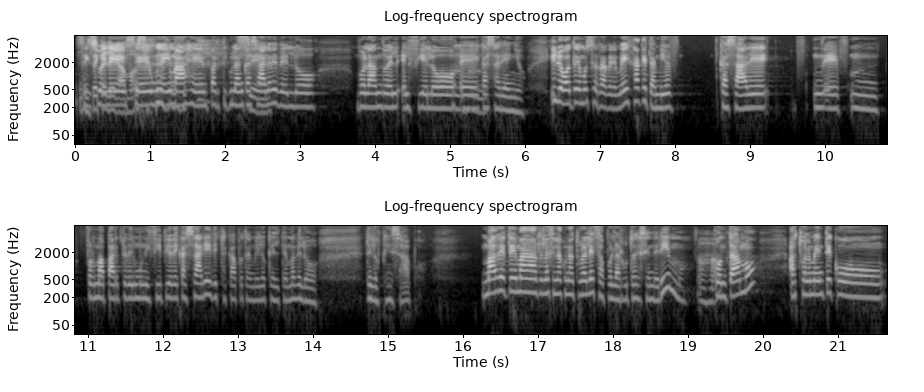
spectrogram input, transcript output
desde sí, suele que llegamos. Ser una imagen particular en Casares de verlo volando el, cielo eh, casareño. Y luego tenemos Sierra Bermeja, que también Casares eh, mm, forma parte del municipio de Casares y destaca pues, también lo que es el tema de los, de los pinzapos. Más de temas relacionados con naturaleza, pues las rutas de senderismo. Contamos actualmente con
